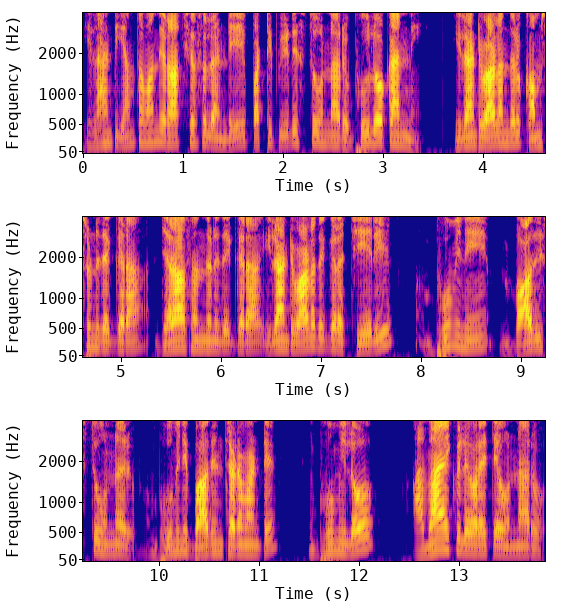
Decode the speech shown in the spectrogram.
ఇలాంటి ఎంతమంది రాక్షసులండి? పట్టి పీడిస్తూ ఉన్నారు భూలోకాన్ని. ఇలాంటి వాళ్ళందరూ కంసుని దగ్గర జరాసంధుని దగ్గర ఇలాంటి వాళ్ళ దగ్గర చేరి భూమిని బాధిస్తూ ఉన్నారు. భూమిని బాధించడం అంటే భూమిలో అమాయకులు ఎవరైతే ఉన్నారో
